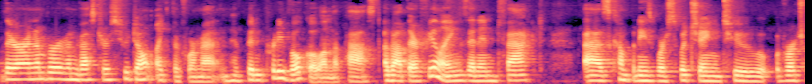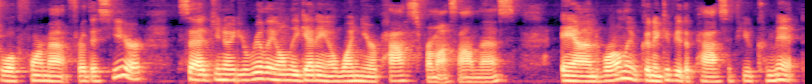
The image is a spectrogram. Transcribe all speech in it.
there are a number of investors who don't like the format and have been pretty vocal in the past about their feelings. And in fact, as companies were switching to virtual format for this year, said, you know, you're really only getting a one year pass from us on this. And we're only going to give you the pass if you commit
